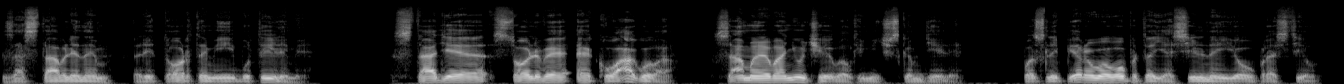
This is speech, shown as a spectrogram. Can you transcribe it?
заставленным ретортами и бутылями. Стадия сольве экуагула самая вонючая в алхимическом деле. После первого опыта я сильно ее упростил.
